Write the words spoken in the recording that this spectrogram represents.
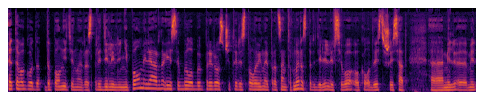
Э, этого года дополнительно распределили не полмиллиарда, если было бы прирост 4,5%, мы распределили всего около 260 э, милли, э, милли,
